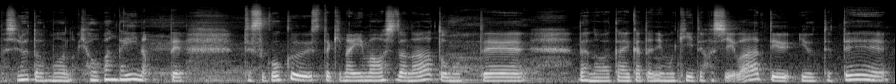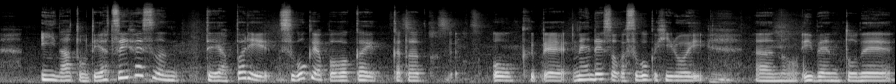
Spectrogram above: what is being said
面白いと思うの評判がいいのってすごく素敵な言い回しだなと思ってであの若い方にも聞いてほしいわって言ってていいなと思ってやついフェスってやっぱりすごくやっぱ若い方多くて年齢層がすごく広い、あのイベントで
